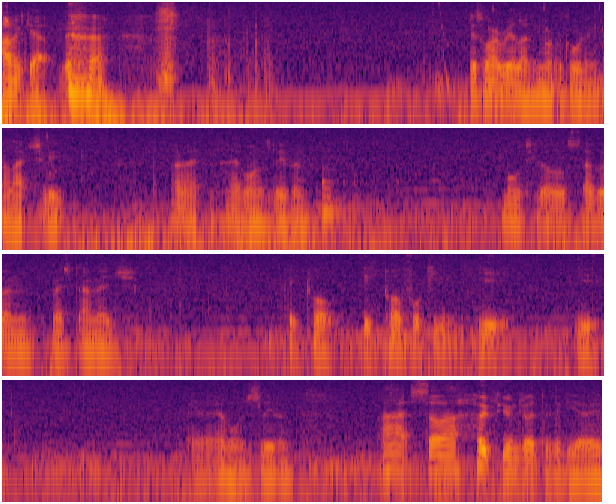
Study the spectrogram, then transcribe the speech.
I don't care. Just why I realise I'm not recording. I'll actually. Alright, everyone's leaving. Multi goal, 7, most damage. 8, 12, 8, 12, 14. Yeah. Yeah. Uh, everyone's just leaving. Alright, so I hope you enjoyed the video.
